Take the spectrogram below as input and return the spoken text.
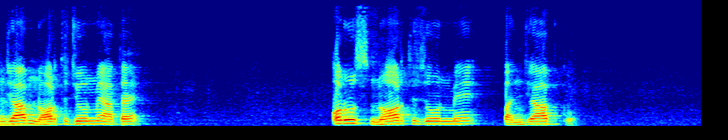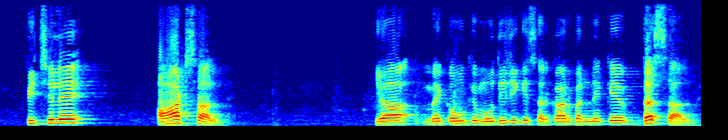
पंजाब नॉर्थ जोन में आता है और उस नॉर्थ जोन में पंजाब को पिछले आठ साल में, या मैं कहूँ कि मोदी जी की सरकार बनने के दस साल में,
